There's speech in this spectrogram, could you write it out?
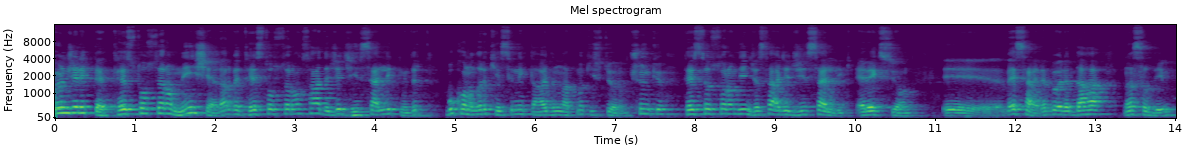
Öncelikle testosteron ne işe yarar ve testosteron sadece cinsellik midir? Bu konuları kesinlikle aydınlatmak istiyorum. Çünkü testosteron deyince sadece cinsellik, ereksiyon e, vesaire böyle daha nasıl diyeyim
